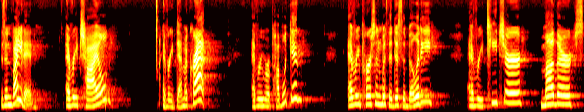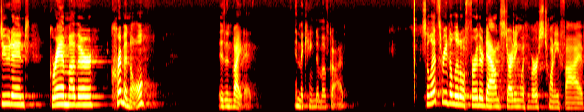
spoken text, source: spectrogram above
is invited. Every child, every Democrat, every Republican, every person with a disability, every teacher, mother, student, grandmother, criminal is invited in the kingdom of God. So let's read a little further down, starting with verse 25.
